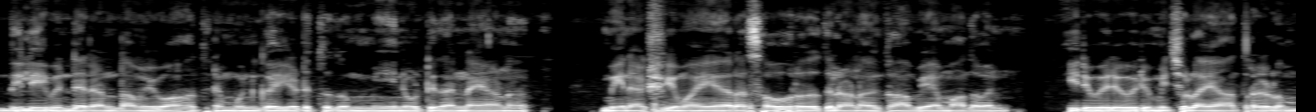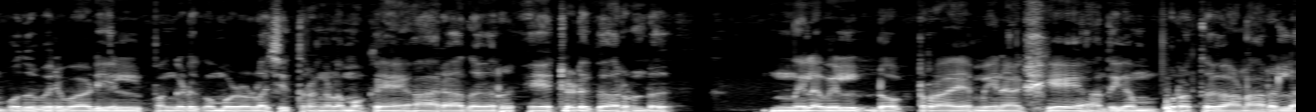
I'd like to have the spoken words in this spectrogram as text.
ദിലീപിന്റെ രണ്ടാം വിവാഹത്തിന് മുൻകൈയെടുത്തതും മീനൂട്ടി തന്നെയാണ്. മീനാക്ഷിയുമായി ഏറെ സൗഹൃദത്തിലാണ് കാവ്യ മാധവൻ ഇരുവരും ഒരുമിച്ചുള്ള യാത്രകളും പൊതുപരിപാടിയിൽ പങ്കെടുക്കുമ്പോഴുള്ള ചിത്രങ്ങളുമൊക്കെ ആരാധകർ ഏറ്റെടുക്കാറുണ്ട്. നിലവിൽ ഡോക്ടറായ മീനാക്ഷിയെ അധികം പുറത്ത് കാണാറില്ല.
